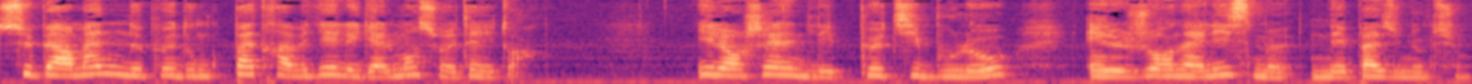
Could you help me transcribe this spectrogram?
Superman ne peut donc pas travailler légalement sur le territoire. Il enchaîne les petits boulots et le journalisme n'est pas une option.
